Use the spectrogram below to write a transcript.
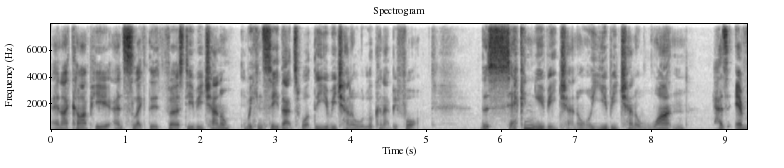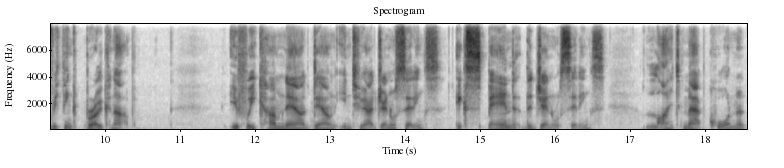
and I come up here and select the first UV channel, we can see that's what the UV channel we are looking at before. The second UV channel, or UV channel 1, has everything broken up. If we come now down into our general settings expand the general settings, light map coordinate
